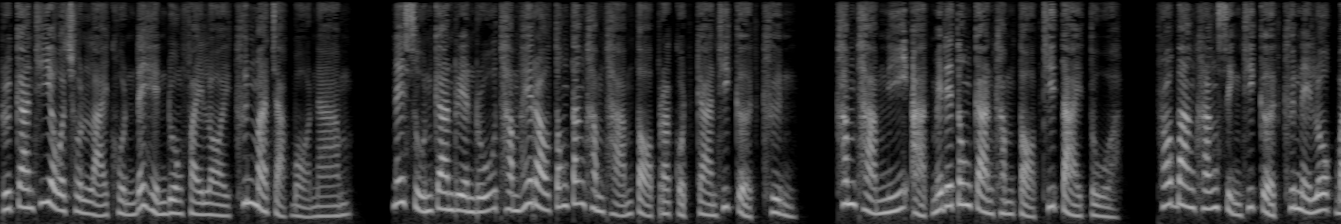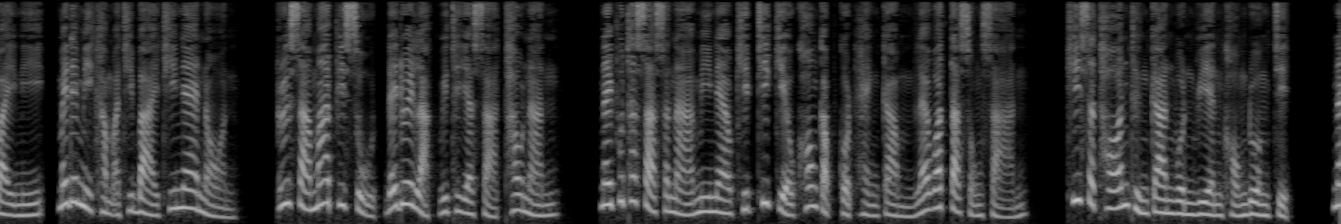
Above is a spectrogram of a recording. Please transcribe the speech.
หรือการที่เยาวชนหลายคนได้เห็นดวงไฟลอยขึ้นมาจากบ่อน้ำในศูนย์การเรียนรู้ทำให้เราต้องตั้งคำถามต่อปรากฏการณ์ที่เกิดขึ้น คำถามนี้อาจไม่ได้ต้องการคำตอบที่ตายตัว เพราะบางครั้งสิ่งที่เกิดขึ้นในโลกใบนี้ไม่ได้มีคำอธิบายที่แน่นอน หรือสามารถพิสูจน์ได้ด้วยหลักวิทยาศาสตร์เท่านั้น ในพุทธศาสนามีแนวคิดที่เกี่ยวข้องกับกฎแห่งกรรมและวัฏสงสาร ที่สะท้อนถึงการวนเวียนของดวงจิต ใน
